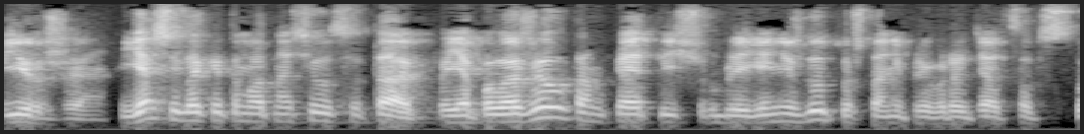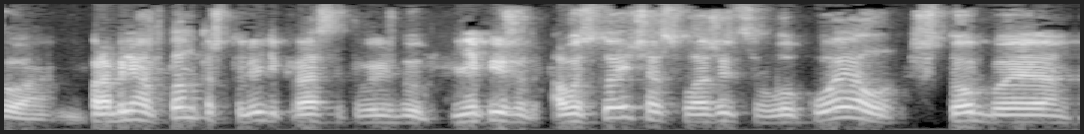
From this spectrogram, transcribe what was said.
бирже. Я всегда к этому относился так. Я положил там 5000 рублей, я не жду то, что они превратятся в 100. Проблема в том, то, что люди как раз этого и ждут. Мне пишут, а вот стоит сейчас вложиться в Лукойл, чтобы,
